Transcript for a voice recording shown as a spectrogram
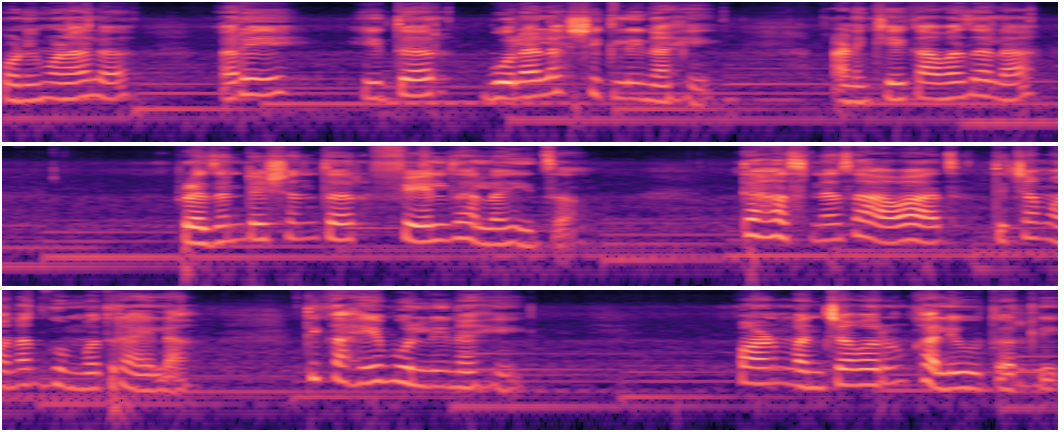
कोणी म्हणालं अरे ही तर बोलायला शिकली नाही. आणखी एक आवाज आला प्रेझेंटेशन तर फेल झालं हिचं. त्या हसण्याचा आवाज तिच्या मनात घुमत राहिला. ती काही बोलली नाही पण मंचावरून खाली उतरली.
